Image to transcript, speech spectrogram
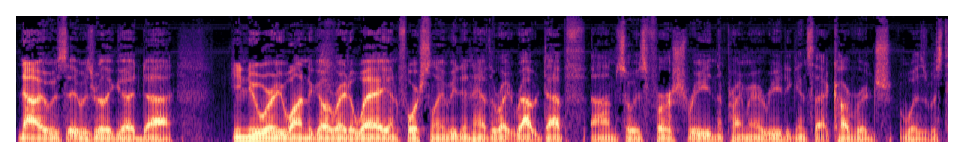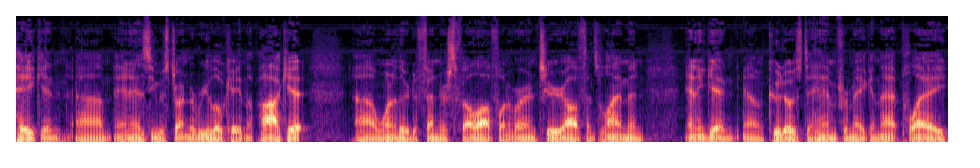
No, it was it was really good. Uh, he knew where he wanted to go right away. Unfortunately, we didn't have the right route depth, um, so his first read and the primary read against that coverage was was taken. Um, and as he was starting to relocate in the pocket uh, one of their defenders fell off, one of our interior offensive linemen. And again, you know, kudos to him for making that play.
